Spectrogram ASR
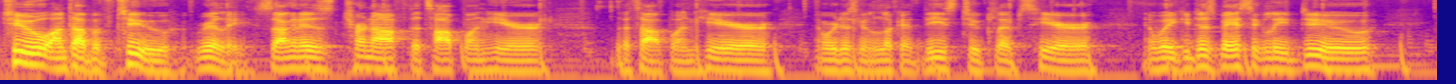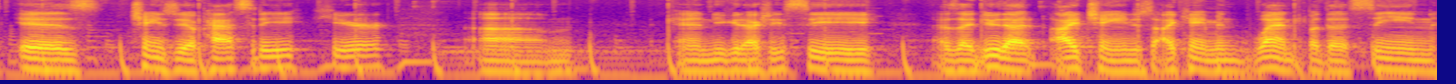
two on top of two, really. So I'm gonna just turn off the top one here, the top one here, and we're just gonna look at these two clips here And what you can just basically do is change the opacity here. Um, and you could actually see as I do that, I changed, I came and went, but the scene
